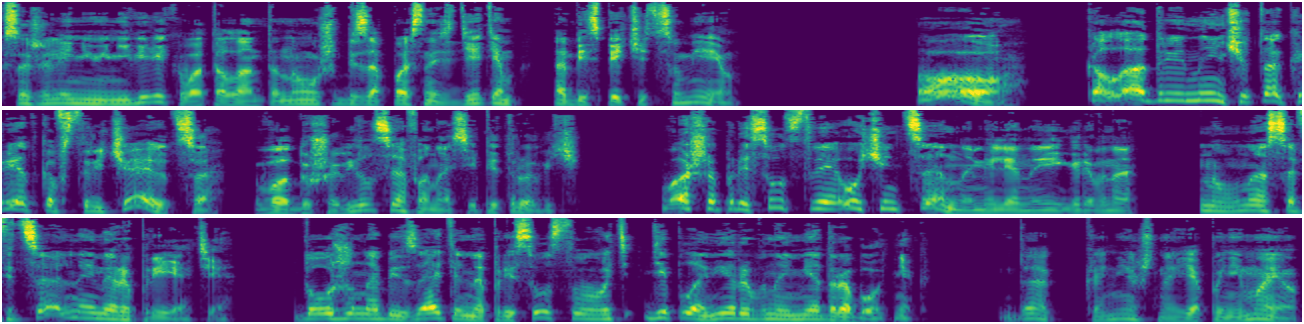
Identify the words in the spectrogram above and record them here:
к сожалению, невеликого таланта, но уж безопасность детям обеспечить сумею». «О, каладрии нынче так редко встречаются», — воодушевился Афанасий Петрович. «Ваше присутствие очень ценно, Милена Игоревна, но у нас официальное мероприятие. Должен обязательно присутствовать дипломированный медработник. «Да, конечно, я понимаю.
